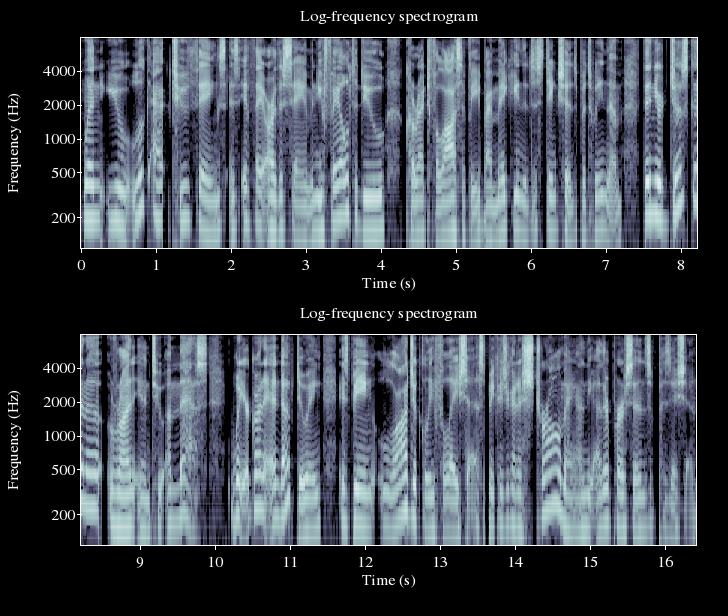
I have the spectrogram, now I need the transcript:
when you look at two things as if they are the same, and you fail to do correct philosophy by making the distinctions between them, then you're just going to run into a mess. What you're going to end up doing is being logically fallacious because you're going to straw man the other person's position.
